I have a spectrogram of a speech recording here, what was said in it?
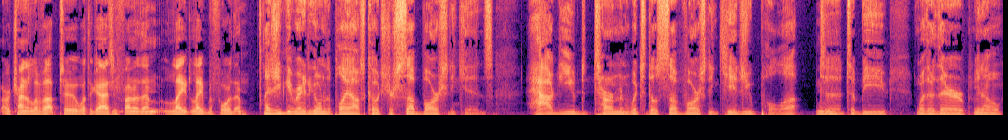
are trying to live up to what the guys in front of them laid laid before them. As you get ready to go into the playoffs, coach, your sub-varsity kids. How do you determine which of those sub-varsity kids you pull up mm-hmm. to be whether they're you know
